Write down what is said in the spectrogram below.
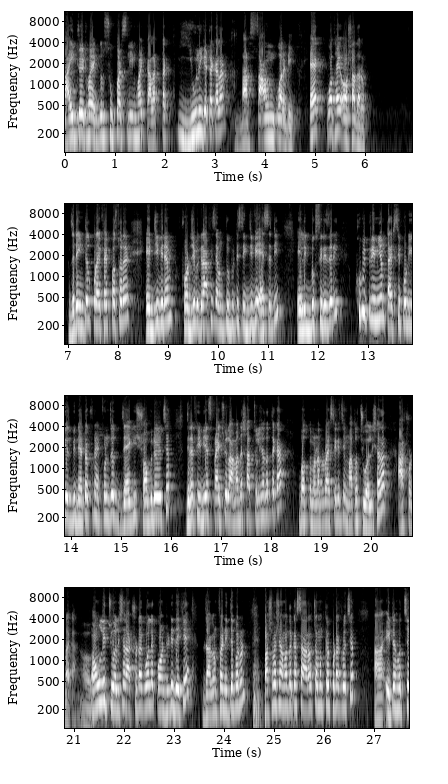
লাইট ওয়েট হয় একদম সুপার স্লিম হয়। কালারটা ইউনিক একটা কালার আর সাউন্ড কোয়ালিটি এক কথায় অসাধারণ। যেটা ইন্টেল কোরাই ফাইভ বছরের eight GB RAM four GB graphics এবং two fifty six GB SSD Elite Book সিরিজেরই খুবই premium type C port USB network phone headphone জ্যাগি সব রয়েছে যেটা ফিবিএস প্রাইস ছিল আমাদের সাতচল্লিশ হাজার টাকা বর্তমানে আমরা প্রাইস রেখেছি মাত্র চুয়াল্লিশ হাজার আটশো টাকা। অনলি চুয়াল্লিশ হাজার আটশো টাকা বলে কোয়ান্টিটি দেখে ড্রাগন ফ্লাই নিতে পারবেন। পাশাপাশি আমাদের কাছে আরও চমৎকার প্রোডাক্ট রয়েছে এটা হচ্ছে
